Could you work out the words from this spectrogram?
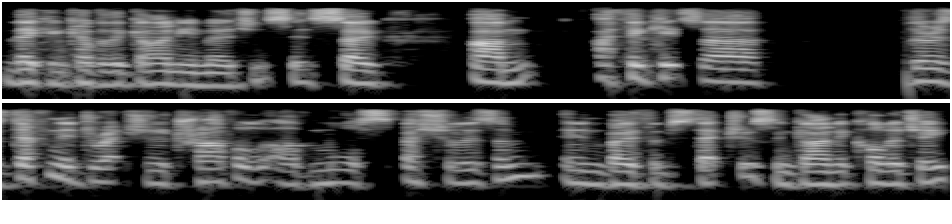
they can cover the gynae emergencies. So um, I think it's a there is definitely a direction of travel of more specialism in both obstetrics and gynecology,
